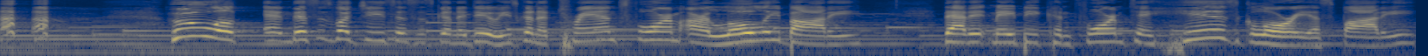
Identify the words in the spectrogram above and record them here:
Who will, and this is what Jesus is going to do. He's going to transform our lowly body that it may be conformed to His glorious body.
